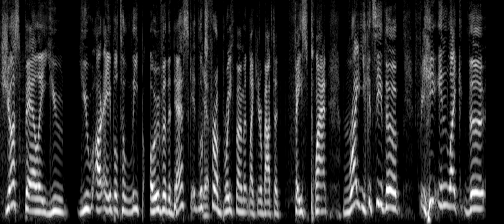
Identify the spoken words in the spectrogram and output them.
Just barely, you you are able to leap over the desk. It looks Yep. for a brief moment like you're about to face plant. Right, you can see the in like the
